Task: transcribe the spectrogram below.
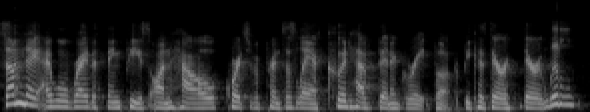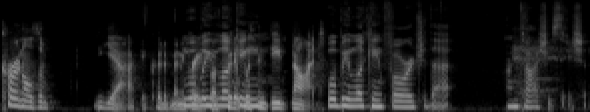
Someday I will write a think piece on how Courtship of a Princess Leia could have been a great book because there are there are little kernels of yeah, it could have been a We'll great be book, but it was indeed not. we'll be looking forward to that on Tosche Station.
